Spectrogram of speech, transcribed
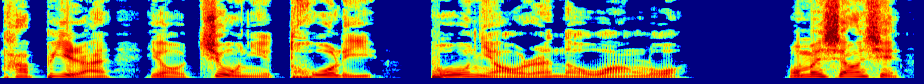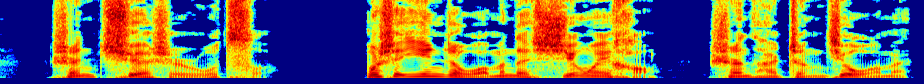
他必然要救你脱离捕鸟人的网络。我们相信神确实如此，不是因着我们的行为好，神才拯救我们、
